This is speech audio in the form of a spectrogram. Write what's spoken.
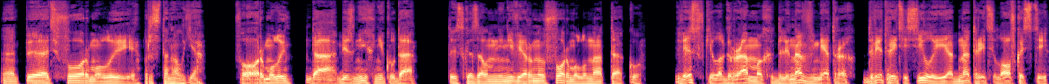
«Опять формулы!» — простонал я. «Формулы? Да, без них никуда. Ты сказал мне неверную формулу на атаку. Вес в килограммах, длина в метрах, две трети силы и одна треть ловкости,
